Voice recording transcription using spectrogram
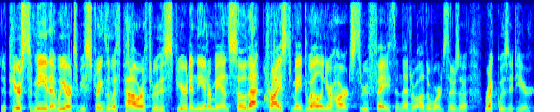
it appears to me that we are to be strengthened with power through his Spirit in the inner man, so that Christ may dwell in your hearts through faith. And that, in other words, there's a requisite here.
